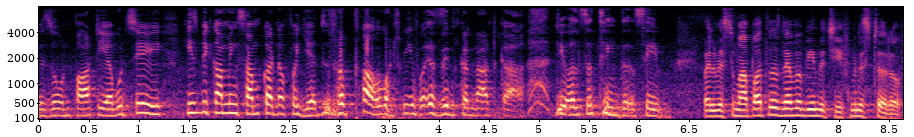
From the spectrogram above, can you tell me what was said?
his own party. I would say he's becoming some kind of a Yediyurappa, what he was in Karnataka. Do you also think the same? Well, Mr. Mohapatra has never been the chief minister of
